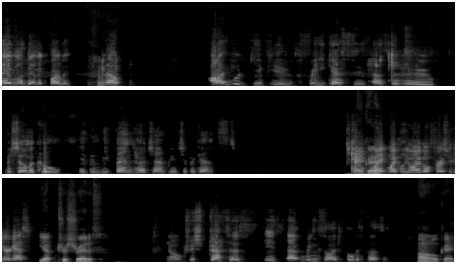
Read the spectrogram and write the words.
everyone a bit of Mick Foley. Now, I would give you three guesses as to who Michelle McCool is going to defend her championship against. Okay, Okay. Mike, Michael, you want to go first with your guess? Yep, Trish Stratus. No. Trish Stratus is at ringside for this person. Oh, okay.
